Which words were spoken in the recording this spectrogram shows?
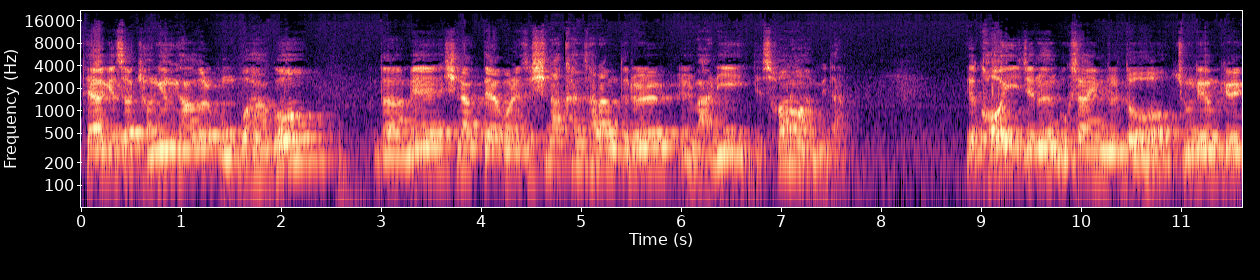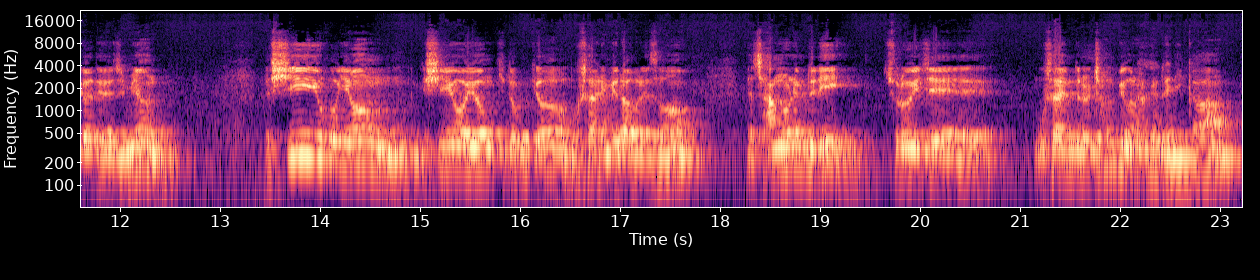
대학에서 경영학을 공부하고 그 다음에 신학대학원에서 신학한 사람들을 많이 선호합니다. 그러니까 거의 이제는 목사님들도 중대형 교회가 되어지면 CEO형, CEO형 기독교 목사님이라 그래서 장로님들이 주로 이제 목사님들을 청빙을 하게 되니까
